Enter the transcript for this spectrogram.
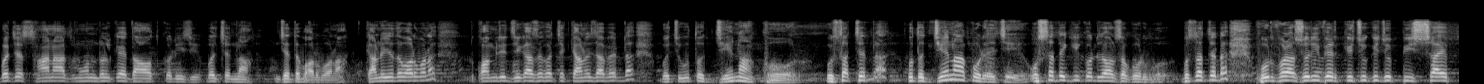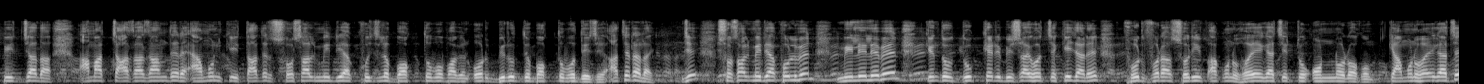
বলছে সানাজ মণ্ডলকে দাওয়াত করিয়েছি বলছে, না, যেতে পারব না। কেন যেতে পারব না? কমিটি জিজ্ঞাসা করছে, কেন যাবেন না? বলছে, ও তো জেনা কর বুঝতে পারছেন না? ও তো জেনা করেছে। ওর সাথে কী করে জলসা করব? বুঝতে পারছেন না? ফুরফুরা শরীফের কিছু কিছু পীর সাহেব পীরজাদা আমার চাচা জানদের এমনকি তাদের সোশ্যাল মিডিয়া খুঁজলে বক্তব্য পাবেন, ওর বিরুদ্ধে বক্তব্য দিয়েছে। আছে না যে সোশ্যাল মিডিয়া খুলবেন, মিলে নেবেন, কিন্তু দুঃখের বিষয় হচ্ছে কি জানেন? ফুরফুরা শরীফ এখন হয়ে গেছে একটু অন্য রকম কেমন হয়ে গেছে?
